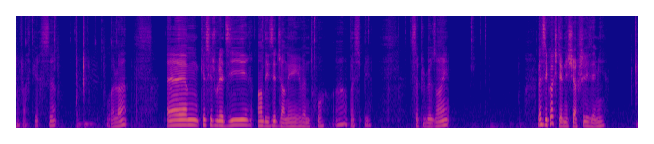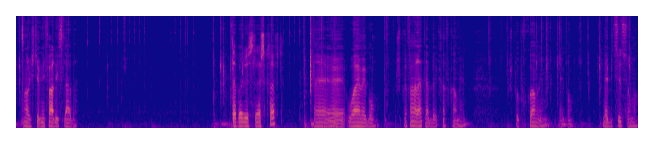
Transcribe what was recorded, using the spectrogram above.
On va faire cuire ça. Voilà. Euh, Qu'est-ce que je voulais dire? En désite, j'en ai 23. Ah, pas si pire. Ça, plus besoin. Là, c'est quoi que j'étais venu chercher, les amis? Ah oui, j'étais venu faire des slabs. T'as pas le slash craft Euh, ouais, mais bon. Je préfère la table de craft quand même. Je sais pas pourquoi même, mais bon. Une habitude sûrement.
